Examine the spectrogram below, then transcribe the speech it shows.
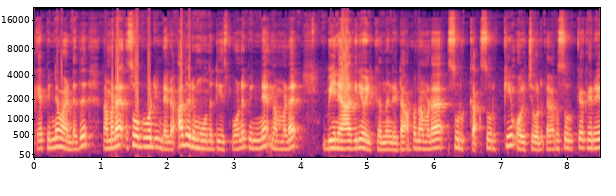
അപ്പസോഡയൊക്കെ പിന്നെ വേണ്ടത് നമ്മുടെ സോപ്പ് പൊടി ഉണ്ടല്ലോ അതൊരു മൂന്ന് ടീസ്പൂണ് പിന്നെ നമ്മുടെ വിനാഗിരി ഒഴിക്കുന്നുണ്ട് കേട്ടോ അപ്പോൾ നമ്മുടെ സുർക്ക സുർക്കയും ഒഴിച്ച് കൊടുക്കണം. അപ്പോൾ സുർക്കൊക്കെ ഒരു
